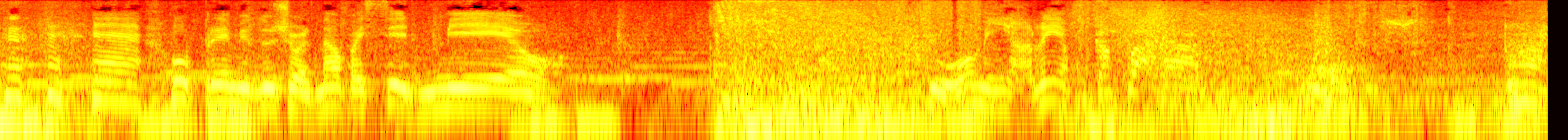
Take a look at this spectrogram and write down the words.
o prêmio do jornal vai ser meu. O Homem-Aranha ficar parado. Ah.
